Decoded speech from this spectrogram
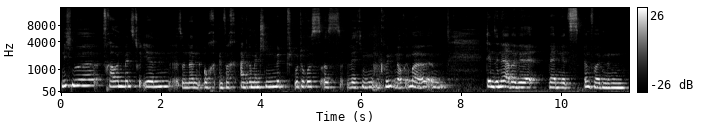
nicht nur Frauen menstruieren, sondern auch einfach andere Menschen mit Uterus, aus welchen Gründen auch immer. In dem Sinne, aber wir werden jetzt im Folgenden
